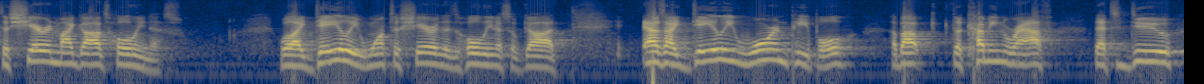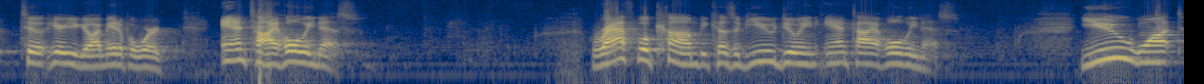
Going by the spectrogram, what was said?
to share in my God's holiness? Will I daily want to share in the holiness of God? As I daily warn people about the coming wrath that's due to, here you go, I made up a word, anti holiness. Wrath will come because of you doing anti holiness. You want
